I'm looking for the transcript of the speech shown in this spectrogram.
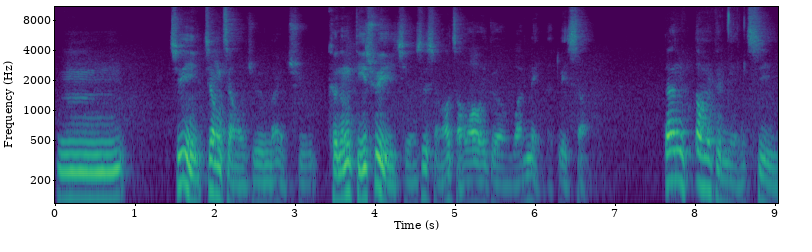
嗯，其实你这样讲，我觉得蛮有趣的。可能的确以前是想要找到一个完美的对象，但到一个年纪，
